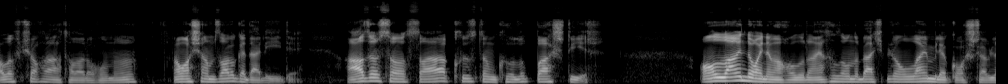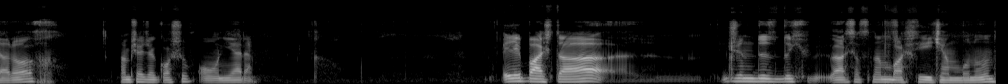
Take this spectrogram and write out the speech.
Alıb çox rahat alarıq onu. Amma şamza bu qədər idi. Hazırsa olsa Custom Club başlayır. Online da oynamaq olur. Yaxın zamanda bəlkə bir online belə qoşula bilərik. Həmişəcə qoşub oynayaram. İlk başta gündüzlük versiyasından başlayacağım bunun.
